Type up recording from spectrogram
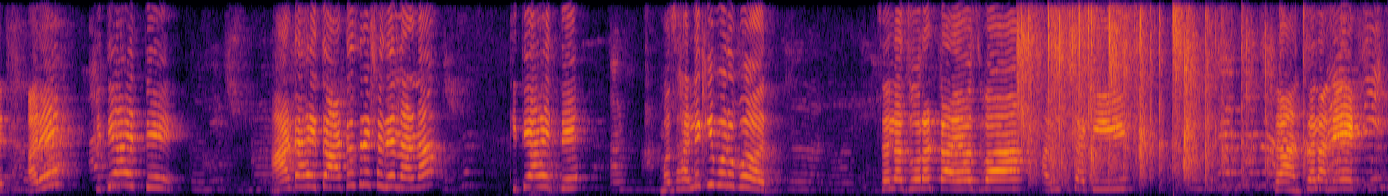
आहेत. अरे किती आहेत ते? आठ आहेत. तर आठच रेषा देणार ना? किती आहेत ते? मग झाले की बरोबर? चला जोरात टाय वाजवा. आयुषसाठी छान. चला नेक्स्ट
